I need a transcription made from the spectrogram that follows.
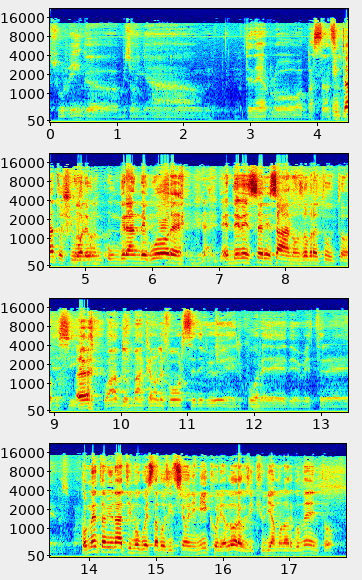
sul ring bisogna tenerlo abbastanza intanto duro. ci vuole un, un grande cuore un grande e deve essere sano soprattutto eh sì, eh. quando mancano le forze deve, il cuore deve, mettere la sua parte commentami un attimo questa posizione di Miccoli allora così chiudiamo l'argomento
